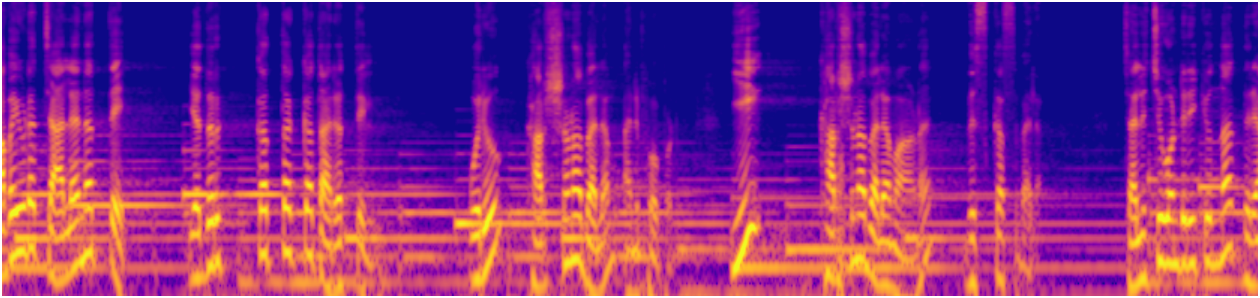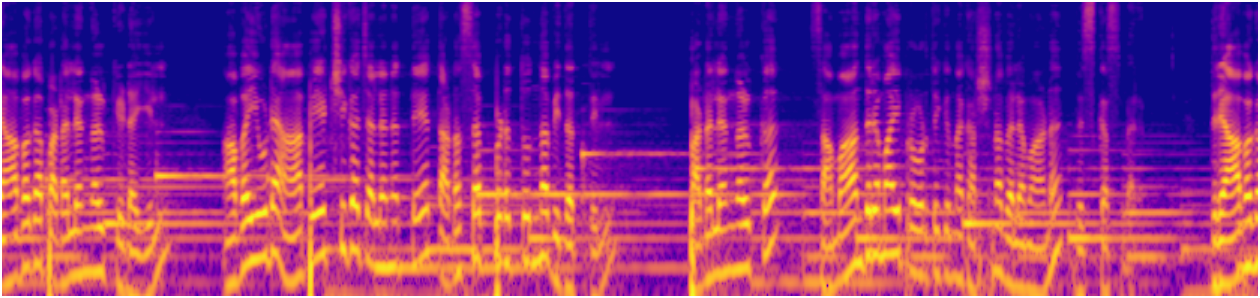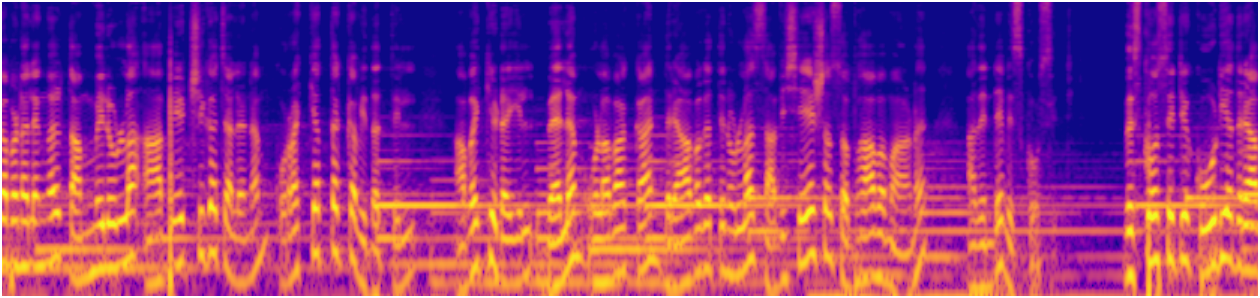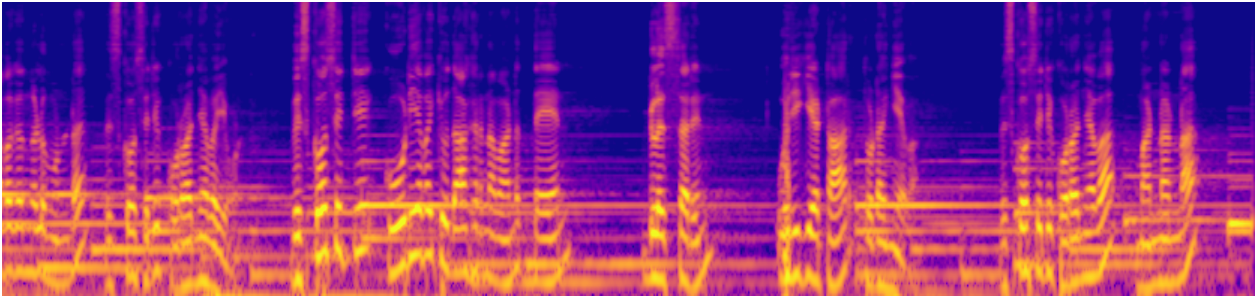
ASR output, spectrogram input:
അവയുടെ ചലനത്തെ എതിർക്കത്തക്ക തരത്തിൽ ഒരു ഘർഷണബലം അനുഭവപ്പെടും. ഈ ഘർഷണബലമാണ് വിസ്കസ് ബലം. ചലിച്ചുകൊണ്ടിരിക്കുന്ന ദ്രാവക പടലങ്ങൾക്കിടയിൽ അവയുടെ ആപേക്ഷിക ചലനത്തെ തടസ്സപ്പെടുത്തുന്ന വിധത്തിൽ പടലങ്ങൾക്ക് സമാന്തരമായി പ്രവർത്തിക്കുന്ന ഘർഷണബലമാണ് വിസ്കസ് ബലം. ദ്രാവക പടലങ്ങൾ തമ്മിലുള്ള ആപേക്ഷിക ചലനം കുറയ്ക്കത്തക്ക വിധത്തിൽ അവയ്ക്കിടയിൽ ബലം ഉളവാക്കാൻ ദ്രാവകത്തിനുള്ള സവിശേഷ സ്വഭാവമാണ് അതിന്റെ വിസ്കോസിറ്റി. വിസ്കോസിറ്റി കൂടിയ ദ്രാവകങ്ങളുമുണ്ട് വിസ്കോസിറ്റി കുറഞ്ഞവയുമുണ്ട്. വിസ്കോസിറ്റി കൂടിയവയ്ക്ക് ഉദാഹരണമാണ് തേൻ ഗ്ലിസറിൻ ഉരുകിയ ടാർ തുടങ്ങിയവ. വിസ്കോസിറ്റി കുറഞ്ഞവ മണ്ണെണ്ണ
